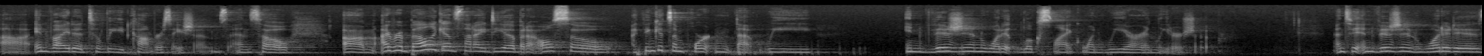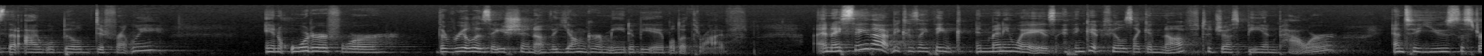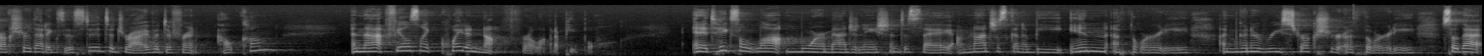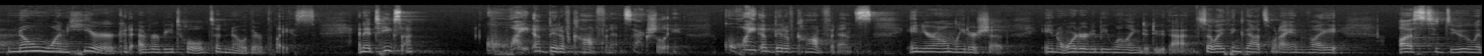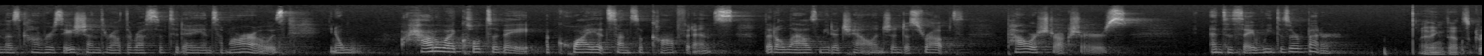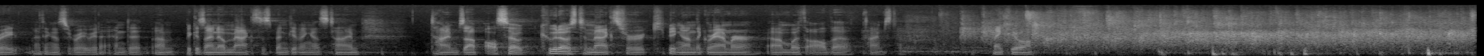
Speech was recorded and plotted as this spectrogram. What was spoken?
uh, invited to lead conversations. And so um, I rebel against that idea, but I also, I think it's important that we envision what it looks like when we are in leadership. And to envision what it is that I will build differently in order for the realization of the younger me to be able to thrive. And I say that because I think, in many ways, I think it feels like enough to just be in power and to use the structure that existed to drive a different outcome. And that feels like quite enough for a lot of people. And it takes a lot more imagination to say, I'm not just going to be in authority, I'm going to restructure authority so that no one here could ever be told to know their place. And it takes a, quite a bit of confidence, actually, quite a bit of confidence in your own leadership in order to be willing to do that. So I think that's what I invite us to do in this conversation throughout the rest of today and tomorrow is, you know, how do I cultivate a quiet sense of confidence that allows me to challenge and disrupt power structures and to say, we deserve better? I think that's great. I think that's a great way to end it um, because I know Max has been giving us time. Time's up. Also, kudos to Max for keeping on the grammar um, with all the time stuff. Thank you all.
